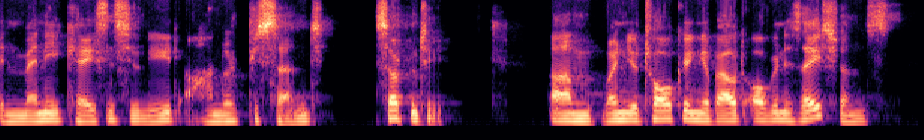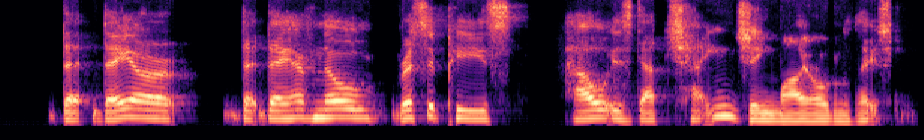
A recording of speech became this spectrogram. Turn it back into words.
In many cases, you need 100% certainty um, when you're talking about organizations that they are that they have no recipes. How is that changing my organization?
